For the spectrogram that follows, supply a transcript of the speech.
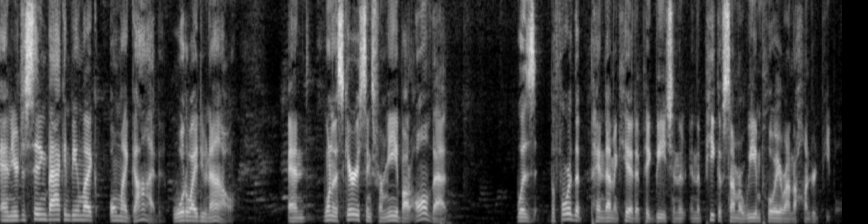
And you're just sitting back and being like, oh my God, what do I do now? And one of the scariest things for me about all of that was before the pandemic hit at Pig Beach, in the, in the peak of summer, we employ around 100 people,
